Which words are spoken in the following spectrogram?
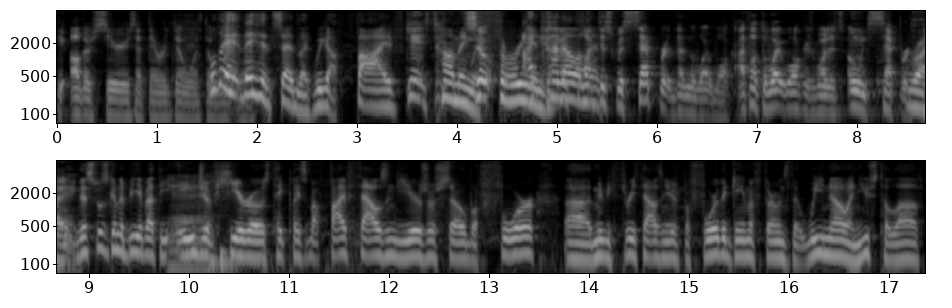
the other series that they were doing with the. Well, they White they Walker. had said like we got five Yeah, coming so with three I in kind of thought this was separate than the White Walker. I thought the White Walkers was its own separate Right. thing. This was going to be about the age of heroes, take place about 5,000 years or so before, uh, maybe 3,000 years before the Game of Thrones that we know and used to love.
